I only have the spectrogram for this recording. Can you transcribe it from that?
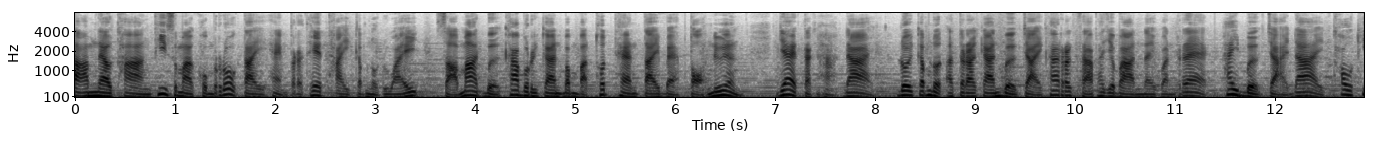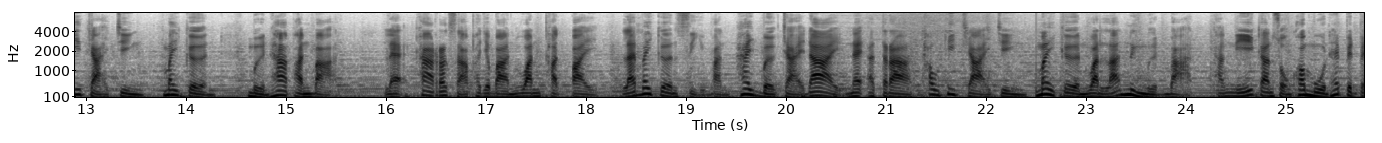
ตามแนวทางที่สมาคมโรคไตแห่งประเทศไทยกำหนดไว้ สามารถเบิกค่าบริการบำบัดทดแทนไตแบบต่อเนื่อง แยกต่างหากได้ โดยกำหนดอัตราการเบิกจ่ายค่ารักษาพยาบาลในวันแรก ให้เบิกจ่ายได้เท่าที่จ่ายจริง ไม่เกิน 15,000 บาท และค่ารักษาพยาบาลวันถัดไปและไม่เกิน 4 วันให้เบิกจ่ายได้ในอัตราเท่าที่จ่ายจริง ไม่เกินวันละ 10,000 บาท ทั้งนี้การส่งข้อมูลให้เป็นไป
